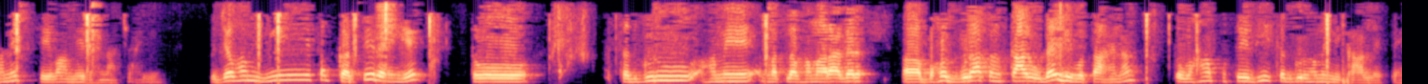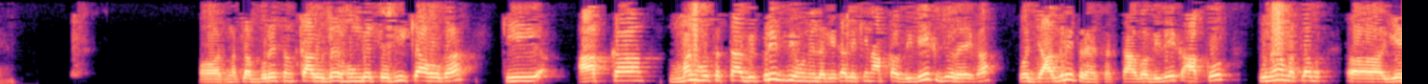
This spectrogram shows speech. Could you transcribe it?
हमें सेवा में रहना चाहिए। तो जब हम ये सब करते रहेंगे तो सदगुरु हमें मतलब हमारा अगर बहुत बुरा संस्कार, उदय भी होता है ना तो वहाँ से भी सदगुरु हमें निकाल लेते हैं। और मतलब बुरे संस्कार उदय होंगे तो भी क्या होगा कि आपका मन हो सकता है विपरीत भी होने लगेगा, लेकिन आपका विवेक जो रहेगा वो जागृत रह सकता है वह विवेक आपको पुनः मतलब ये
